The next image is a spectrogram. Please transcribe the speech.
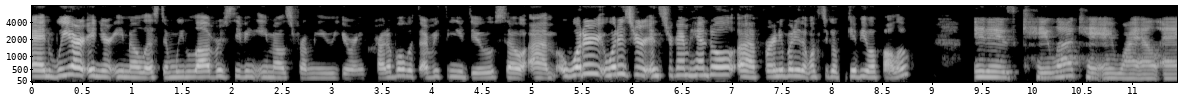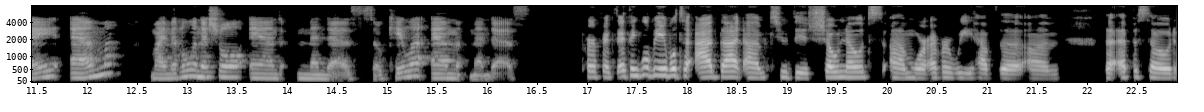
and we are in your email list and we love receiving emails from you. You're incredible with everything you do. So um what are what is your instagram handle uh, for anybody that wants to go give you a follow? It is kayla k-a-y-l-a m my middle initial and mendez. So kayla m. Mendez. Perfect. I think we'll be able to add that um, to the show notes um, wherever we have the um, the episode.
